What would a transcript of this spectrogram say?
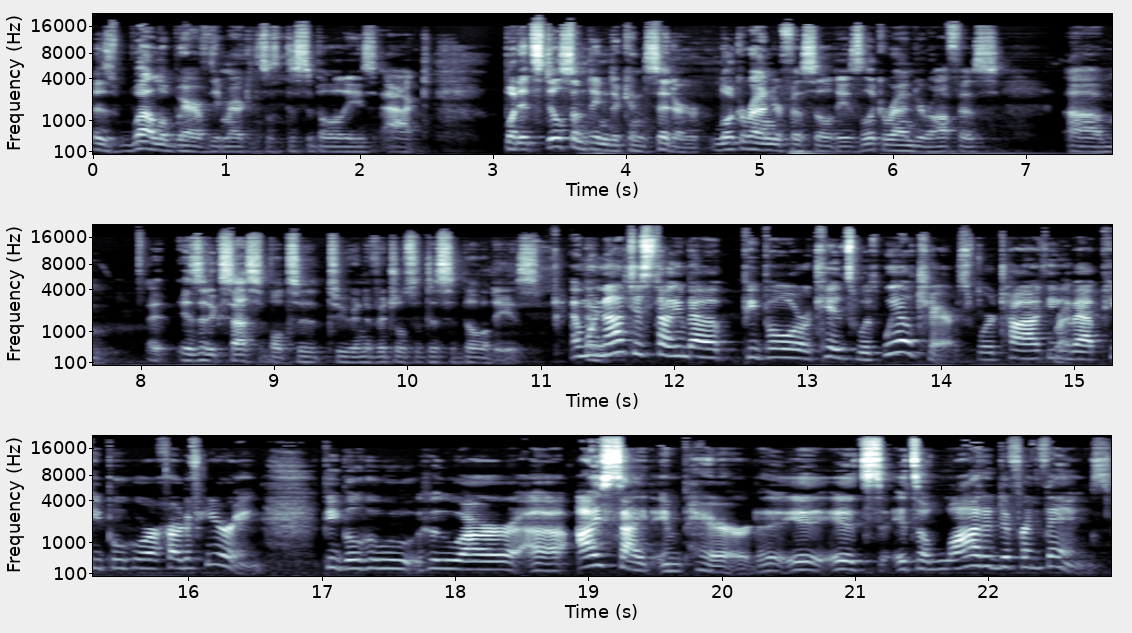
is well aware of the Americans with Disabilities Act, but it's still something to consider. Look around your facilities, look around your office. Um, is it accessible to, to individuals with disabilities? And we're not just talking about people or kids with wheelchairs. We're talking Right. about people who are hard of hearing, people who who are uh, eyesight impaired. It, it's it's a lot of different things.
